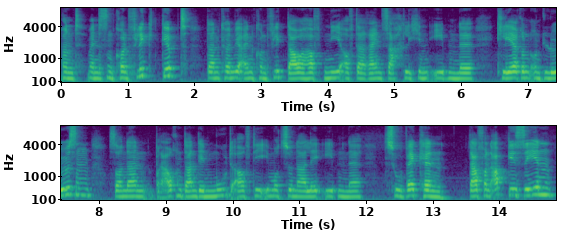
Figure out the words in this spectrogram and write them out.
Und wenn es einen Konflikt gibt, dann können wir einen Konflikt dauerhaft nie auf der rein sachlichen Ebene klären und lösen, sondern brauchen dann den Mut auf die emotionale Ebene zu wecken. Davon abgesehen,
